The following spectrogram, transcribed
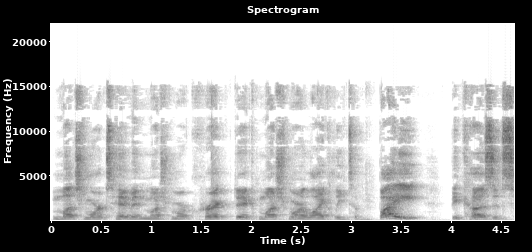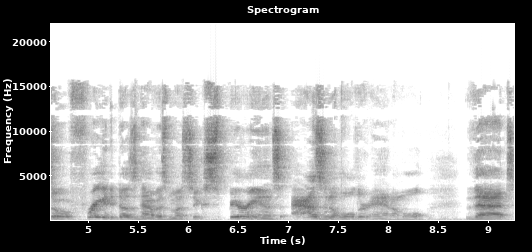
much more timid, much more cryptic, much more likely to bite because it's so afraid it doesn't have as much experience as an older animal that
